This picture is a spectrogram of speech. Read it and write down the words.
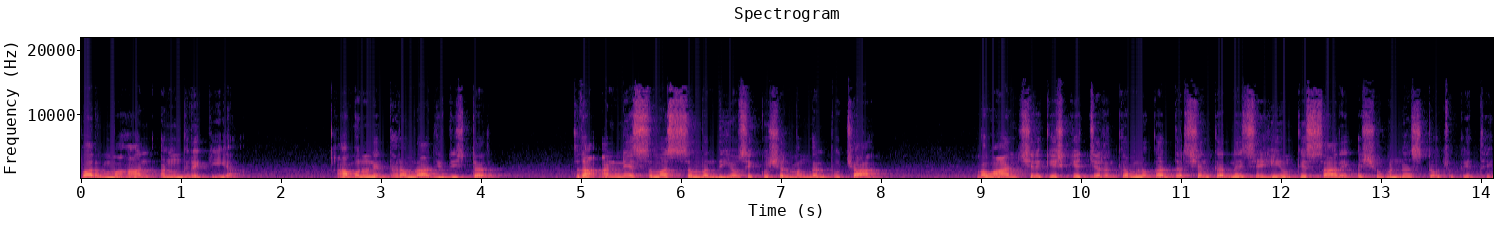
पर महान अनुग्रह किया। अब उन्होंने धर्मराज युधिष्ठर तथा अन्य समस्त संबंधियों से कुशल मंगल पूछा। भगवान श्री कृष्ण के चरण कमलों का दर्शन करने से ही उनके सारे अशुभ नष्ट हो चुके थे।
